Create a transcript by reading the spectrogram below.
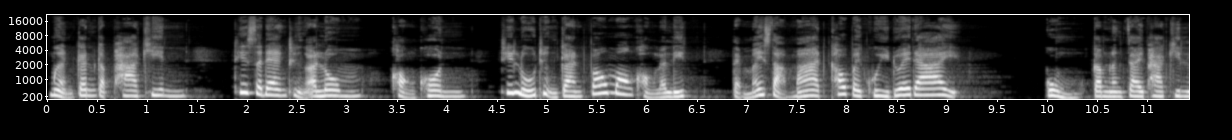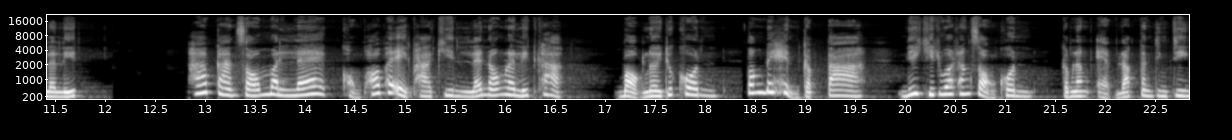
เหมือนกันกับพาคิน ที่แสดงถึงอารมณ์ ของคนที่รู้ถึงการเฝ้ามองของลลิต แต่ไม่สามารถเข้าไปคุยด้วยได้ กลุ่มกำลังใจพาคินลลิต ภาพการซ้อมวันแรกของพ่อพระเอกพาคินและน้องลลิตค่ะ บอกเลยทุกคนต้องได้เห็นกับตา นี่คิดว่าทั้งสองคนกำลังแอบรักกันจริง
